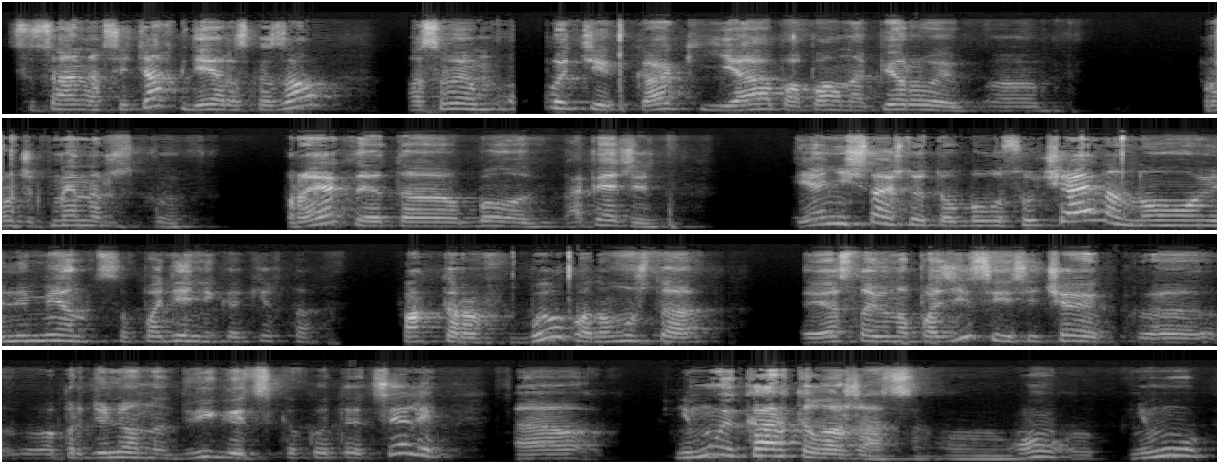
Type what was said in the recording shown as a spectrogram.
социальных сетях, где я рассказал, о своем опыте, как я попал на первый э, project manager проект. Это было, опять же, я не считаю, что это было случайно, но элемент совпадения каких-то факторов был, потому что я стою на позиции, если человек э, определенно двигается к какой-то цели, э, к нему и карты ложатся. Он, к нему,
